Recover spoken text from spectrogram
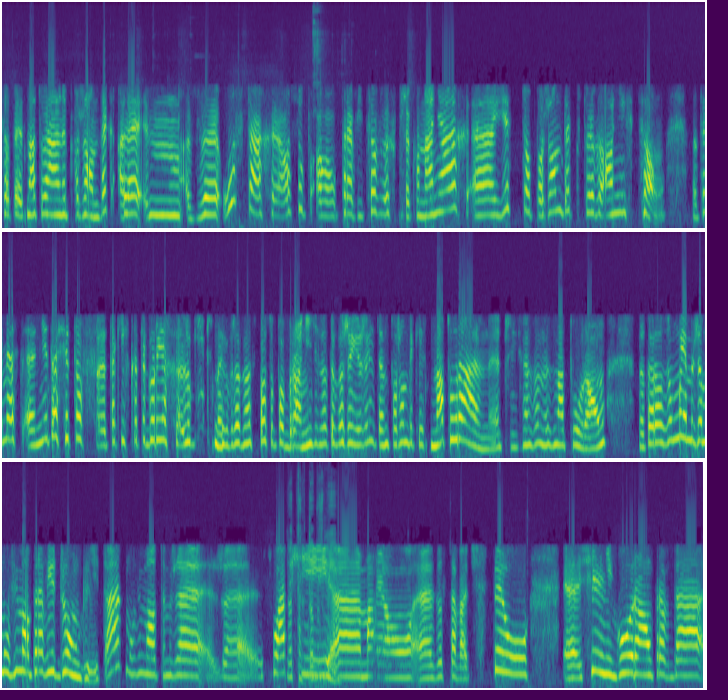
co to jest naturalny porządek, ale mm, w ustach osób o prawicowych przekonaniach e, jest to porządek, którego oni chcą. Natomiast e, nie da się to w takich kategoriach logicznych w żaden sposób obronić, dlatego że jeżeli ten porządek jest naturalny, czyli związany z naturą, no to rozumiem, że mówimy o prawie dżungli, tak? Mówimy o tym, że, że No tak, słabsi e, mają e, zostawać z tyłu, e, silni górą, prawda?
